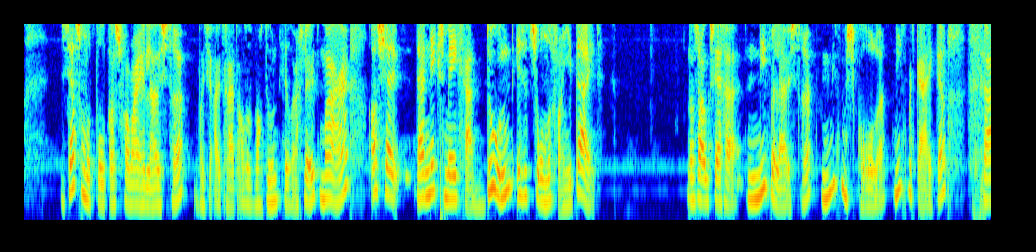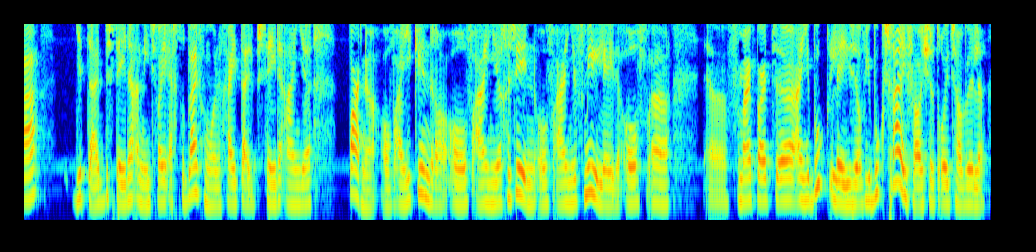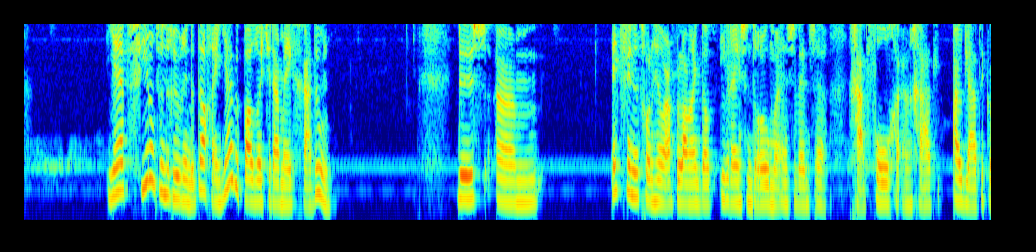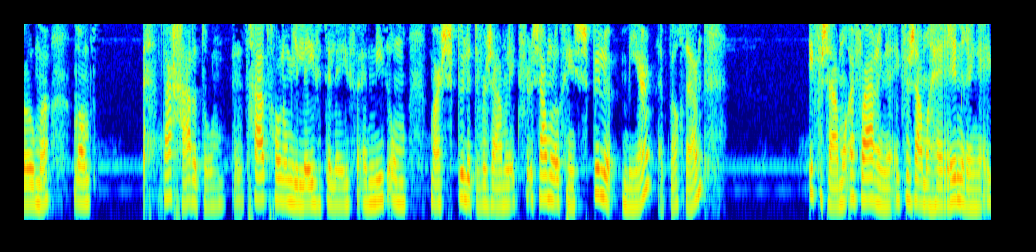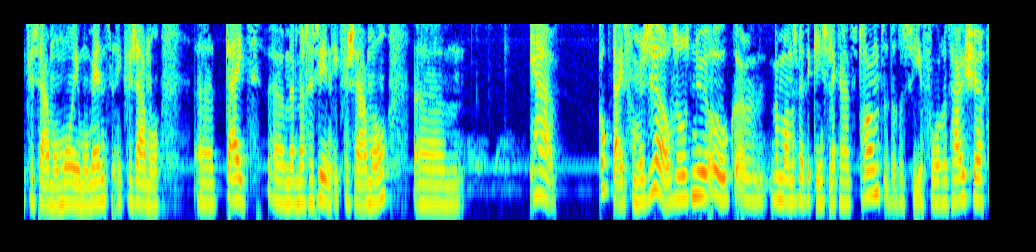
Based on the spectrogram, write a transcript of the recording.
600 podcasts van mij luisteren, wat je uiteraard altijd mag doen, heel erg leuk. Maar als jij daar niks mee gaat doen, is het zonde van je tijd. Dan zou ik zeggen, niet meer luisteren, niet meer scrollen, niet meer kijken. Ga je tijd besteden aan iets waar je echt blij van worden. Ga je tijd besteden aan je partner, of aan je kinderen, of aan je gezin, of aan je familieleden, of uh, uh, voor mijn part uh, aan je boek lezen of je boek schrijven als je dat ooit zou willen je hebt 24 uur in de dag en jij bepaalt wat je daarmee gaat doen. Dus um, ik vind het gewoon heel erg belangrijk dat iedereen zijn dromen en zijn wensen gaat volgen en gaat uit laten komen. Want daar gaat het om. Het gaat gewoon om je leven te leven en niet om maar spullen te verzamelen. Ik verzamel ook geen spullen meer, heb ik wel gedaan. Ik verzamel ervaringen, ik verzamel herinneringen, ik verzamel mooie momenten, ik verzamel uh, tijd uh, met mijn gezin, ik verzamel um, ja, ook tijd voor mezelf. Zoals nu ook. Uh, mijn man is met de kindjes lekker naar het strand. Dat is hier voor het huisje.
